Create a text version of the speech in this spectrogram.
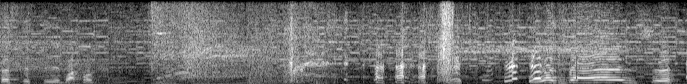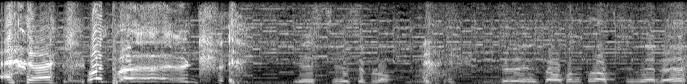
Ça c'est stylé par contre. One punch One punch Il est stylé ce plan. Désolé, t'es en train de toi spinel. hein.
